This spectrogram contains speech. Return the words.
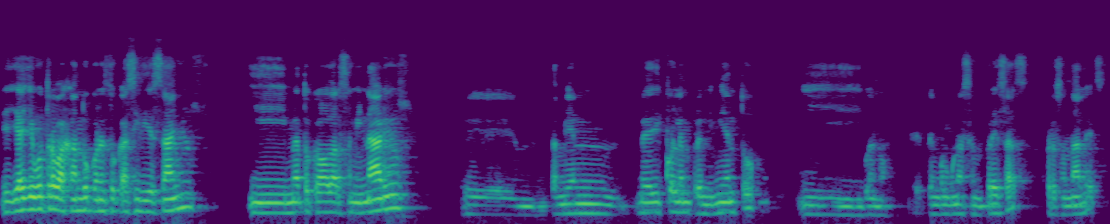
eh, ya llevo trabajando con esto casi 10 años y me ha tocado dar seminarios. Eh, también me dedico al emprendimiento y, bueno, tengo algunas empresas personales.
